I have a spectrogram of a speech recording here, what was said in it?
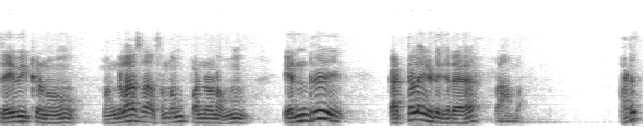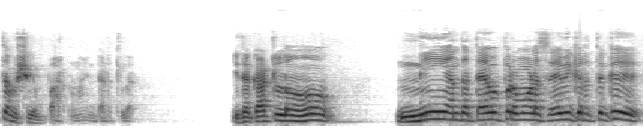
சேவிக்கணும் மங்களாசாசனம் பண்ணணும் என்று கட்டளை இடுகிறார் ராமர். அடுத்த விஷயம் பார்க்கணும் இந்த இடத்துல. இதை காட்டிலும் நீ அந்த தேவப்பெருமாளை சேவிக்கிறதுக்கு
